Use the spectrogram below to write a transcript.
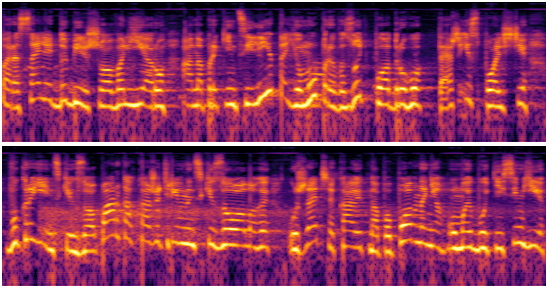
переселять до більшого вольєру, а наприкінці літа йому привезуть подругу, теж із Польщі. В українських зоопарках, кажуть рівненські зоологи, уже чекають на поповнення у майбутній сім'ї.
